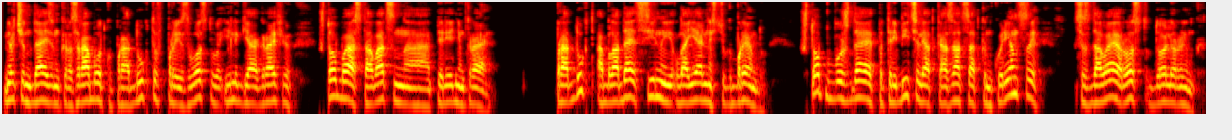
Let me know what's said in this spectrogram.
мерчендайзинг, разработку продуктов, производство или географию – чтобы оставаться на переднем крае. Продукт обладает сильной лояльностью к бренду, что побуждает потребителя отказаться от конкуренции, создавая рост доли рынка.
